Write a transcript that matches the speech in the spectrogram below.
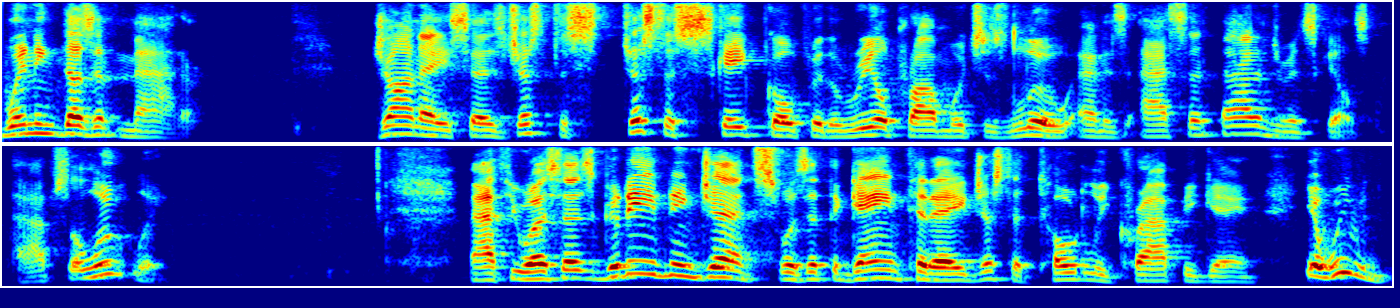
Winning doesn't matter. John A says just just a scapegoat for the real problem, which is Lou and his asset management skills. Absolutely. Matthew S says, Good evening, gents. Was at the game today. Just a totally crappy game. Yeah, we would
